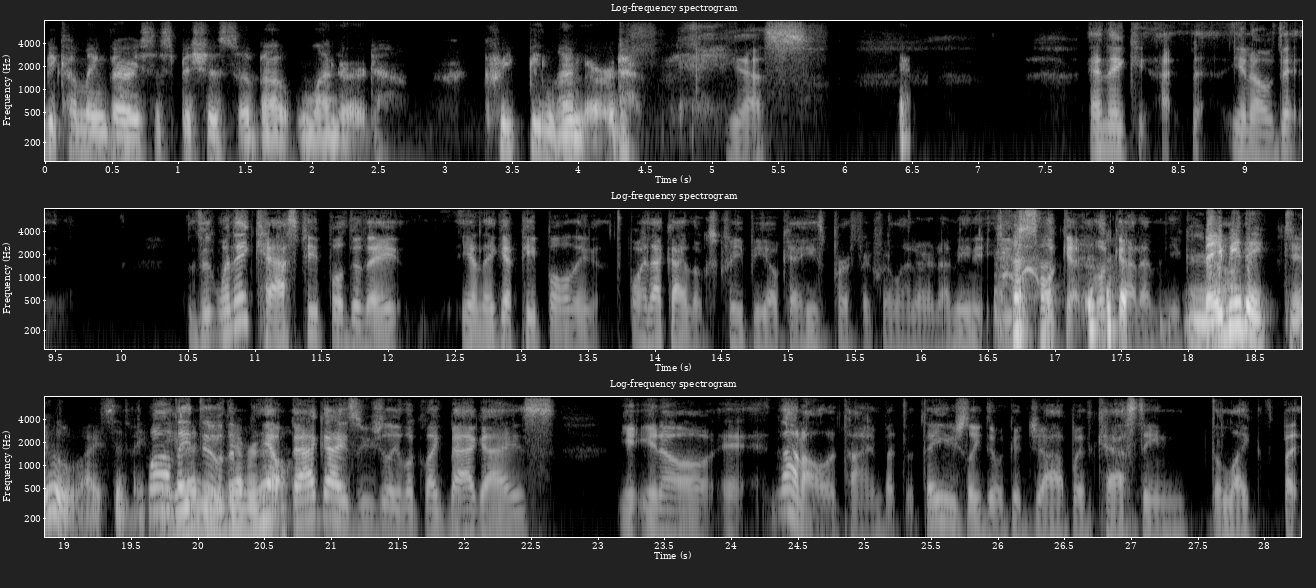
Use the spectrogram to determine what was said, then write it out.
becoming very suspicious about Leonard. Creepy Leonard. Yes. And they, you know, they, the, when they cast people, do they, you know, they get people. They, boy, that guy looks creepy. Okay, he's perfect for Leonard. I mean, you just look at look at him, and you can. Maybe tell. they do. I said maybe. Well, they do. You The, never know, know. bad guys usually look like bad guys. You, you know, eh, not all the time, but they usually do a good job with casting the like. But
